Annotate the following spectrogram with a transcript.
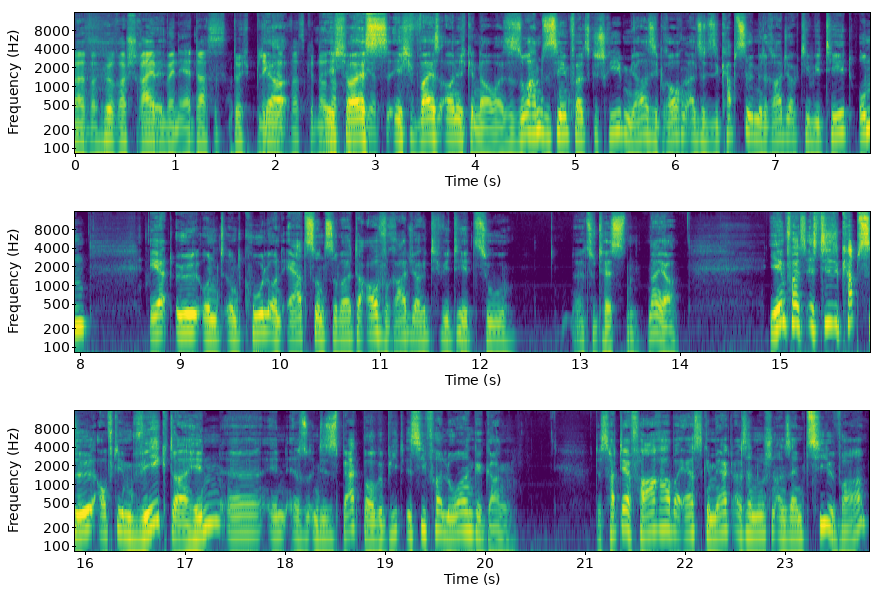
ein Hörer schreiben, wenn er das durchblickt Ja, hat, was genau ich weiß, ich weiß auch nicht genau. Also so haben sie es jedenfalls geschrieben. Ja, sie brauchen also diese Kapsel mit Radioaktivität, um Erdöl und, und Kohle und Erze und so weiter auf Radioaktivität zu, äh, zu testen. Naja. Jedenfalls ist diese Kapsel auf dem Weg dahin, äh, in, also in dieses Bergbaugebiet, ist sie verloren gegangen. Das hat der Fahrer aber erst gemerkt, als er nur schon an seinem Ziel war.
